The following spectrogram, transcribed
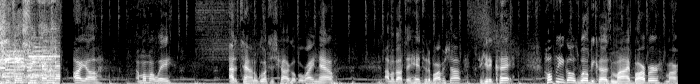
She can't sleep at night All right, y'all. I'm on my way out of town. I'm going to Chicago, but right now, I'm about to head to the barbershop to get a cut. Hopefully it goes well because my barber, my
